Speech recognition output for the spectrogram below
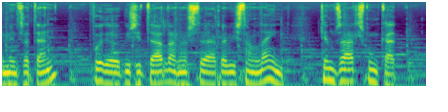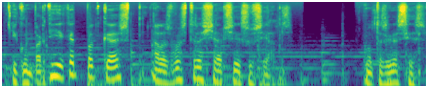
I mentrestant, podeu visitar la nostra revista online, temsarts.cat, i compartir aquest podcast a les vostres xarxes socials. Moltes gràcies.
